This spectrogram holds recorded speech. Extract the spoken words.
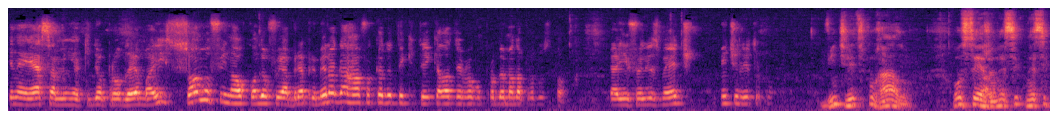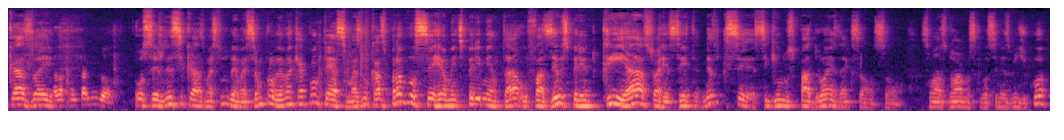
que nem essa minha que deu problema aí, só no final, quando eu fui abrir a primeira garrafa, que eu detectei que ela teve algum problema na produção. E aí, infelizmente, 20 litros por 20 litros por ralo. Ou seja, nesse, nesse caso aí. Ela contaminou. Ou seja, nesse caso, mas tudo bem, mas isso é um problema que acontece. Mas no caso, para você realmente experimentar, ou fazer o experimento, criar a sua receita, mesmo que se, seguindo os padrões, né, que são, são, são as normas que você mesmo indicou,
